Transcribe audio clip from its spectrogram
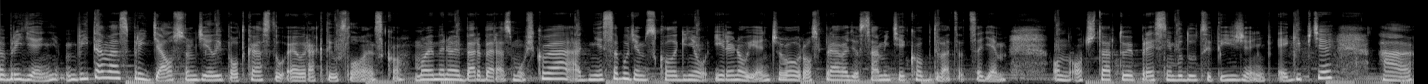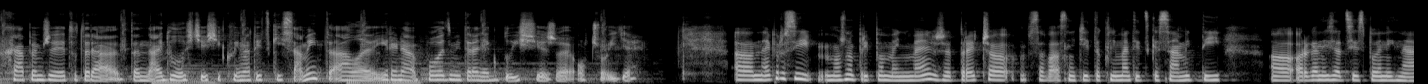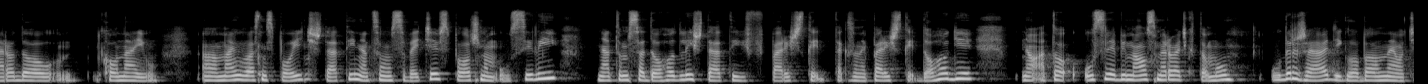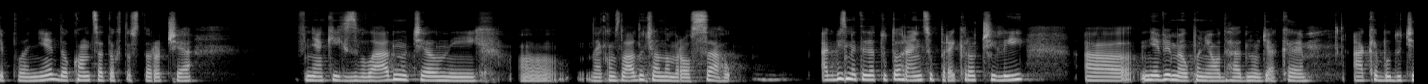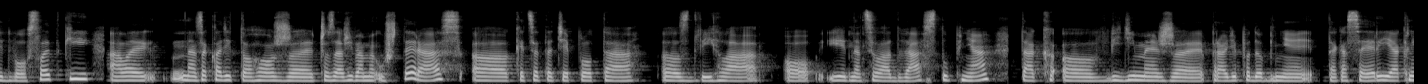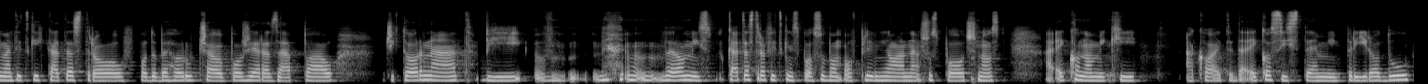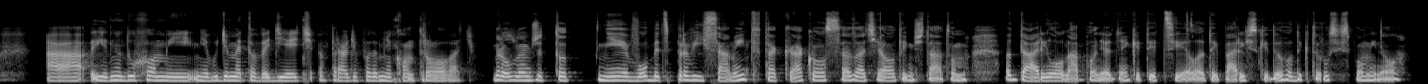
Dobrý deň, vítam vás pri ďalšom dieli podcastu Euraktiv Slovensko. Moje meno je Barbara Zmušková a dnes sa budem s kolegyňou Irenou Jenčovou rozprávať o samite COP27. On odštartuje presne budúci týždeň v Egypte a chápem, že je to teda ten najdôležitejší klimatický summit, ale Irena, povedz mi teda nejak bližšie, že o čo ide. Najprv si možno pripomeňme, že prečo sa vlastne tieto klimatické samity Organizácie Spojených národov konajú. Majú vlastne spojiť štáty na celom svete v spoločnom úsilí. Na tom sa dohodli štáty v Parížskej, tzv. Parížskej dohode. No a to úsilie by malo smerovať k tomu udržať globálne oteplenie do konca tohto storočia v nejakých zvládnutelných, v nejakom zvládnutelnom rozsahu. Ak by sme teda túto hranicu prekročili, nevieme úplne odhadnúť, aké aké budú tie dôsledky, ale na základe toho, že čo zažívame už teraz, eh, keď sa tá teplota eh, zdvihla o 1,2 stupňa, tak uh, vidíme, že pravdepodobne taká séria klimatických katastrof v podobe horúčav, požiara, zápav či tornád by veľmi katastrofickým spôsobom ovplyvnila našu spoločnosť a ekonomiky, ako aj teda ekosystémy, prírodu a jednoducho my nebudeme to vedieť pravdepodobne kontrolovať. Rozumiem, že to nie je vôbec prvý summit, tak ako sa zatiaľ tým štátom darilo naplňať nejaké tie ciele tej parížskej dohody, ktorú si spomínala?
